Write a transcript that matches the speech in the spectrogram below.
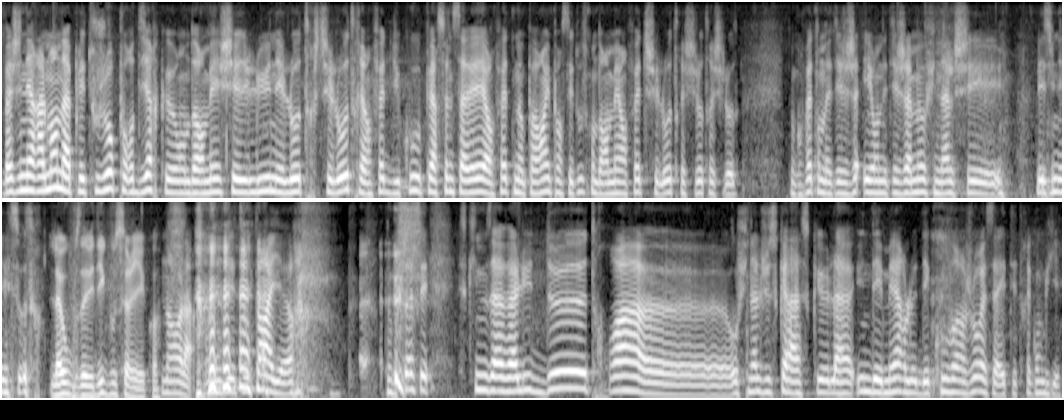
Bah, généralement, on appelait toujours pour dire qu'on dormait chez l'une et l'autre chez l'autre. Et en fait, du coup, personne savait. En fait, nos parents, ils pensaient tous qu'on dormait en fait chez l'autre et chez l'autre et chez l'autre. Donc en fait, on était ja- et on n'était jamais au final chez les unes et les autres. Là où vous avez dit que vous seriez, quoi. Non, voilà, on était tout le temps ailleurs. Donc ça, c'est ce qui nous a valu deux, trois, euh, au final, jusqu'à ce que la, une des mères le découvre un jour et ça a été très compliqué.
